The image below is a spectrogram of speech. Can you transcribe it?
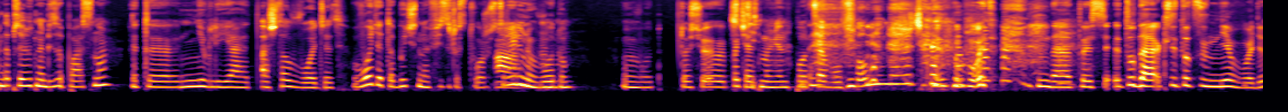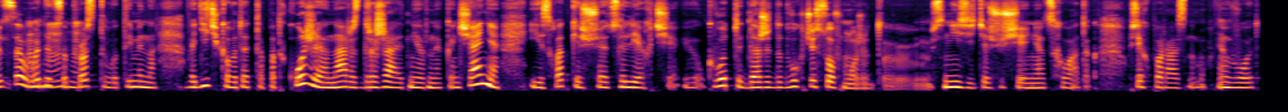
Это абсолютно безопасно, это не влияет. А что вводят? Вводят обычно физраствор, стерильную а, воду. Угу. Вот. То есть э, сейчас поти... момент плацебо ушел немножечко. Вот. Да, то есть туда окситоцин не вводится, вводится просто вот именно водичка вот эта под кожей, она раздражает нервные окончания, и схватки ощущаются легче. И у кого-то даже до двух часов может э, снизить ощущение от схваток. У всех по-разному. Вот.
